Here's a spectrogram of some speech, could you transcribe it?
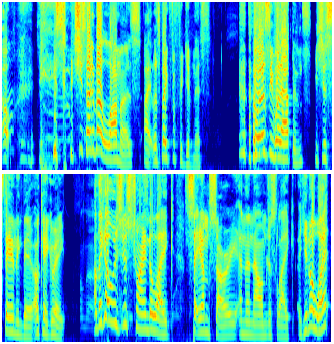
oh, he's, she's talking about llamas. All right, let's beg for forgiveness. I want to see what happens. He's just standing there. Okay, great. I think I was just trying to like say I'm sorry, and then now I'm just like, you know what?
